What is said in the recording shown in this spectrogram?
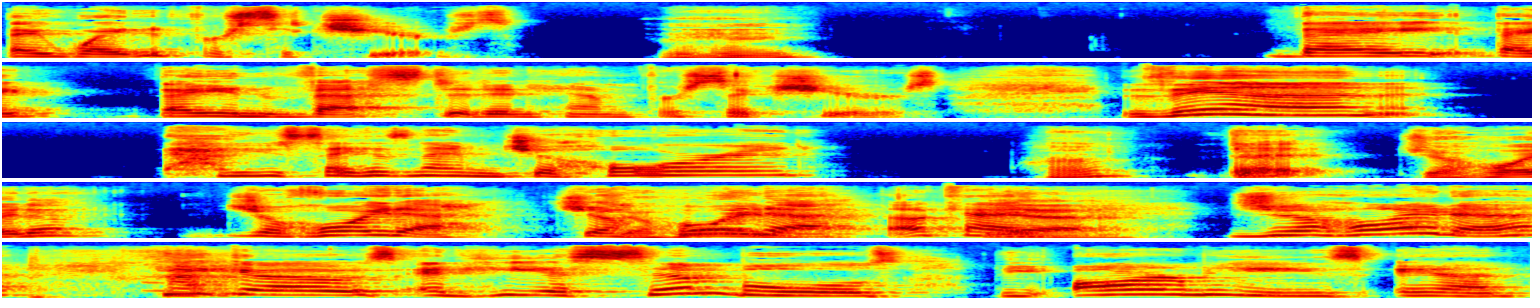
they waited for six years. Mhm. They they they invested in him for six years. Then, how do you say his name? Jehorid? Huh? The Jehoiada? Jehoiada. Jehoiada. Okay. Yeah. Jehoiada, he goes and he assembles the armies and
